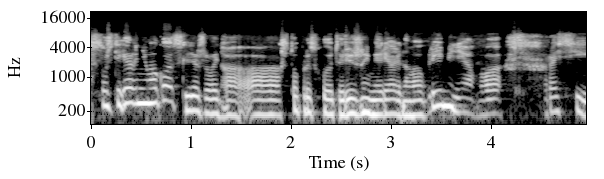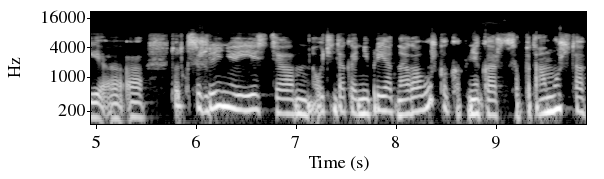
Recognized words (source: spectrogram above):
Слушайте, я не могу отслеживать, а, а, что происходит в режиме реального времени в России. А, тут, к сожалению, есть очень такая неприятная ловушка, как мне кажется, потому что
